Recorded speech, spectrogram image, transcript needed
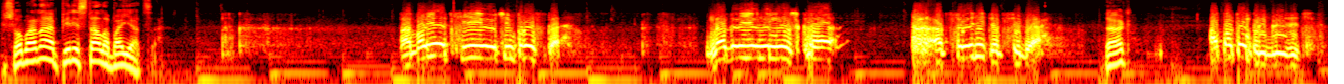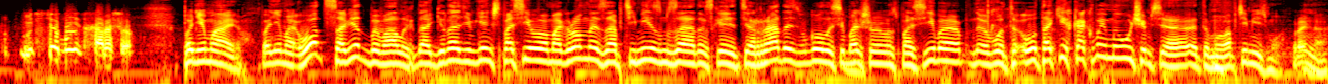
чтобы она перестала бояться? Бояться ее очень просто. Надо ее немножко отстранить от себя, Так? а потом приблизить. И все будет хорошо. Понимаю, понимаю. Вот совет бывалых, да. Геннадий Евгеньевич, спасибо вам огромное за оптимизм, за, так сказать, радость в голосе. Большое вам спасибо. Вот у таких, как вы, мы учимся этому оптимизму, правильно?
